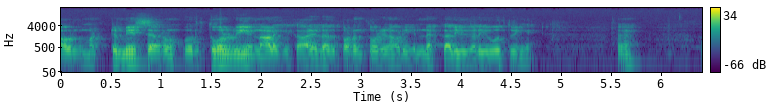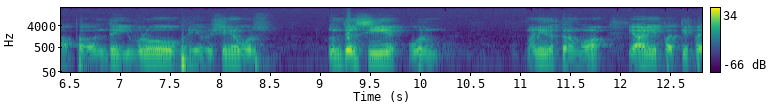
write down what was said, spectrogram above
அவருக்கு மட்டுமே சேரும். ஒரு தோல்வியும் நாளைக்கு காலையில் அது படம் தோல்வினா அவர் என்ன கழுவி கழுவி ஊற்றுவீங்க அப்போ வந்து இவ்வளோ பெரிய விஷயங்கள் ஒரு சுந்தர்சி ஒரு மணிரத்னமோ யாழியை பற்றி இப்போ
